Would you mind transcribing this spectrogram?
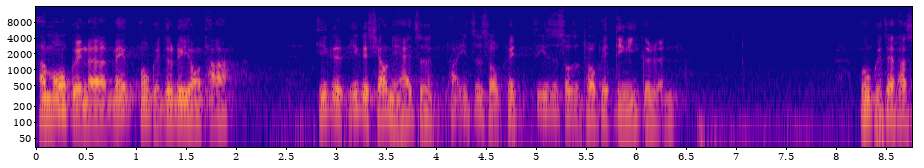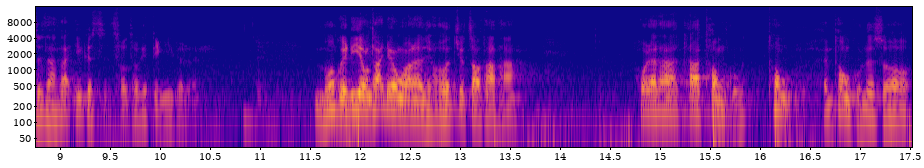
那魔鬼呢？没魔鬼就利用他，一个一个小女孩子，她一只手可以，一只手指头可以顶一个人。魔鬼在她身上，她一个手指头可以顶一个人。魔鬼利用她，利用完了以后就糟蹋她。后来她她痛苦痛很痛苦的时候，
